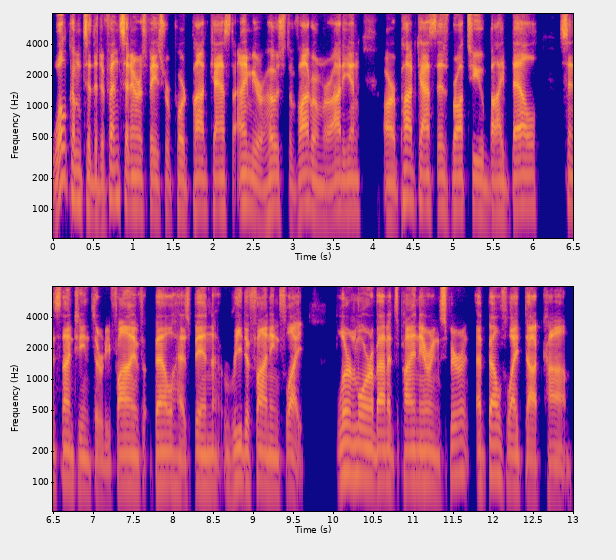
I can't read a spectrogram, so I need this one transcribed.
Welcome to the Defense and Aerospace Report podcast. I'm your host, Vago Muradian. Our podcast is brought to you by Bell. Since 1935, Bell has been redefining flight. Learn more about its pioneering spirit at bellflight.com.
